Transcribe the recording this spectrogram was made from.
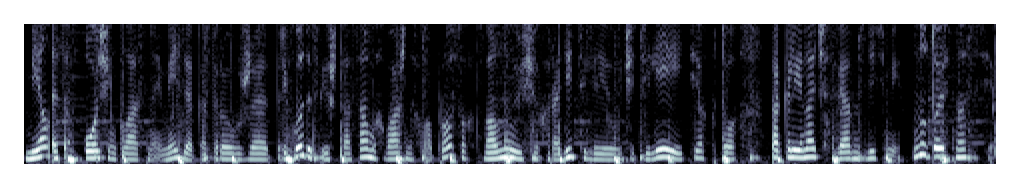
«Мел» — это очень классная медиа, которая уже три года пишет о самых важных вопросах, волнующих родителей, учителей и тех, кто так или иначе связан с детьми. Ну, то есть нас всех.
